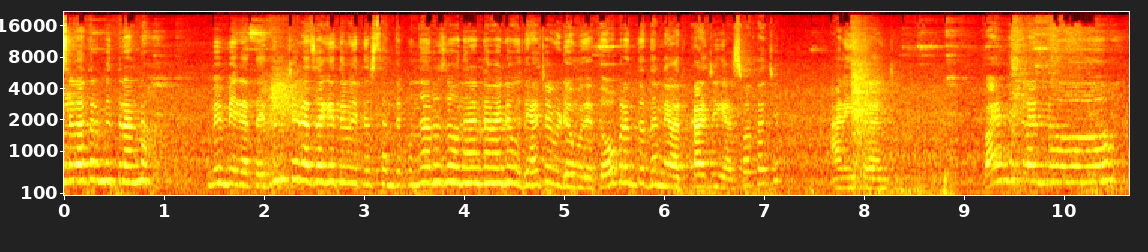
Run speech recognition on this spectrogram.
चला तर मित्रांनो मी आहे तुमच्या रजा घेते येत असताना ते पुन्हा रोज होणार नव्याने उद्याच्या व्हिडिओमध्ये. तोपर्यंत धन्यवाद. काळजी घ्या स्वतःची आणि इतरांची. बाय मित्रांनो.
